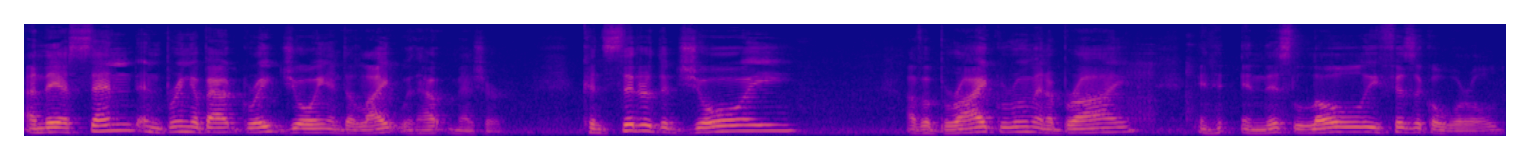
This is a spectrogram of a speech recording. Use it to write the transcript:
and they ascend and bring about great joy and delight without measure. Consider the joy of a bridegroom and a bride in, in this lowly physical world,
